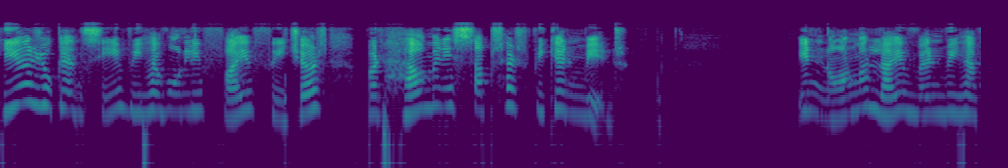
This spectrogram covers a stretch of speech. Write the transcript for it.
here you can see we have only five features, but how many subsets we can make? In normal life, when we have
